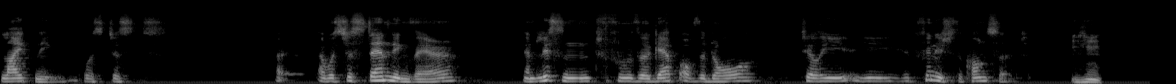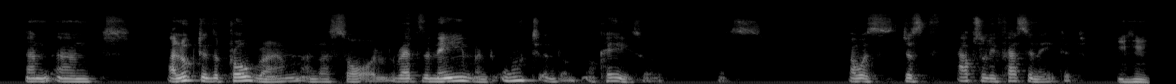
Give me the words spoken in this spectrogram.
lightning. It was just, I, I was just standing there and listened through the gap of the door till he, he had finished the concert. Mhm. And, and I looked in the program and I saw, read the name and oud and okay, so it's, I was just absolutely fascinated. Mhm.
